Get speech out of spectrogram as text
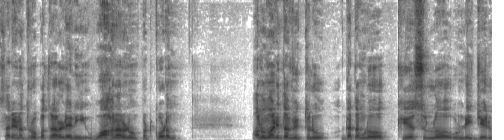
సరైన ధ్రువపత్రాలు లేని వాహనాలను పట్టుకోవడం అనుమానిత వ్యక్తులు గతంలో కేసుల్లో ఉండి జైలు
